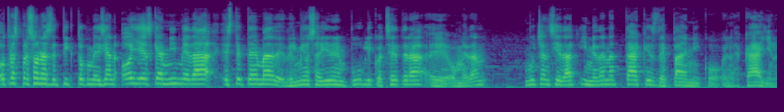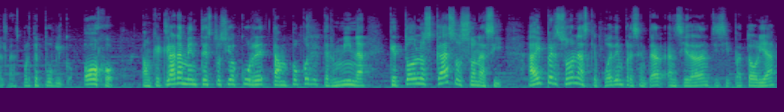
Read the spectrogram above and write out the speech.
otras personas de TikTok me decían, oye, es que a mí me da este tema del miedo a salir en público, etcétera, eh, o me dan mucha ansiedad y me dan ataques de pánico en la calle, en el transporte público. Ojo, aunque claramente esto sí ocurre, tampoco determina que todos los casos son así. Hay personas que pueden presentar ansiedad anticipatoria,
